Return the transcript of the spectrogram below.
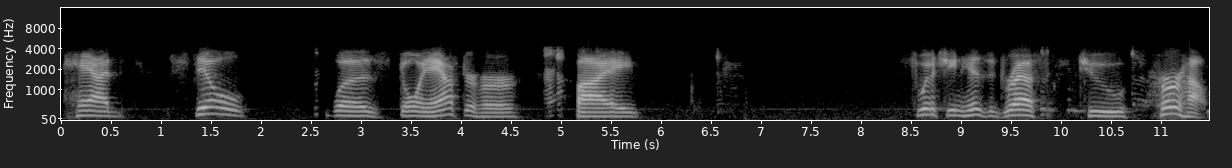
had still was going after her by switching his address to her house.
